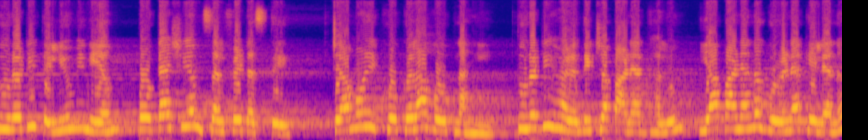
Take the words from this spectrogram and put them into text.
तुरटीत एल्युमिनियम पोटॅशियम सल्फेट असते. ज्यामुळे खोकला होत नाही. तुरटी हळदीच्या पाण्यात घालून या पाण्यानं गुळण्या केल्यानं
